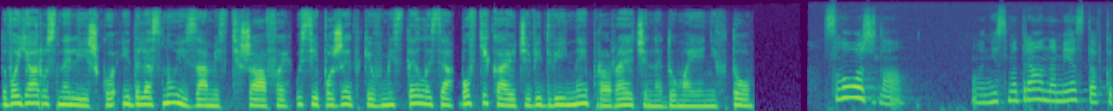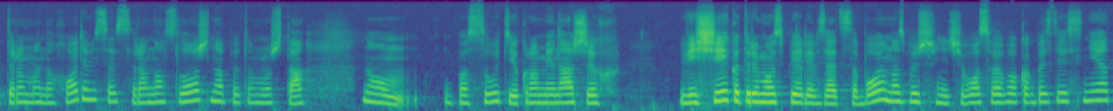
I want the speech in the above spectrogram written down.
Двоярусне ліжко і для сну, і замість шафи. Усі пожитки вмістилися, бо втікаючи від війни, про речі не думає ніхто. Сложно. Несмотря на место, в котором мы находимся, все равно сложно, потому что, ну, по сути, кроме наших вещей, которые мы успели взять с собой, у нас больше ничего своего как бы здесь нет.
